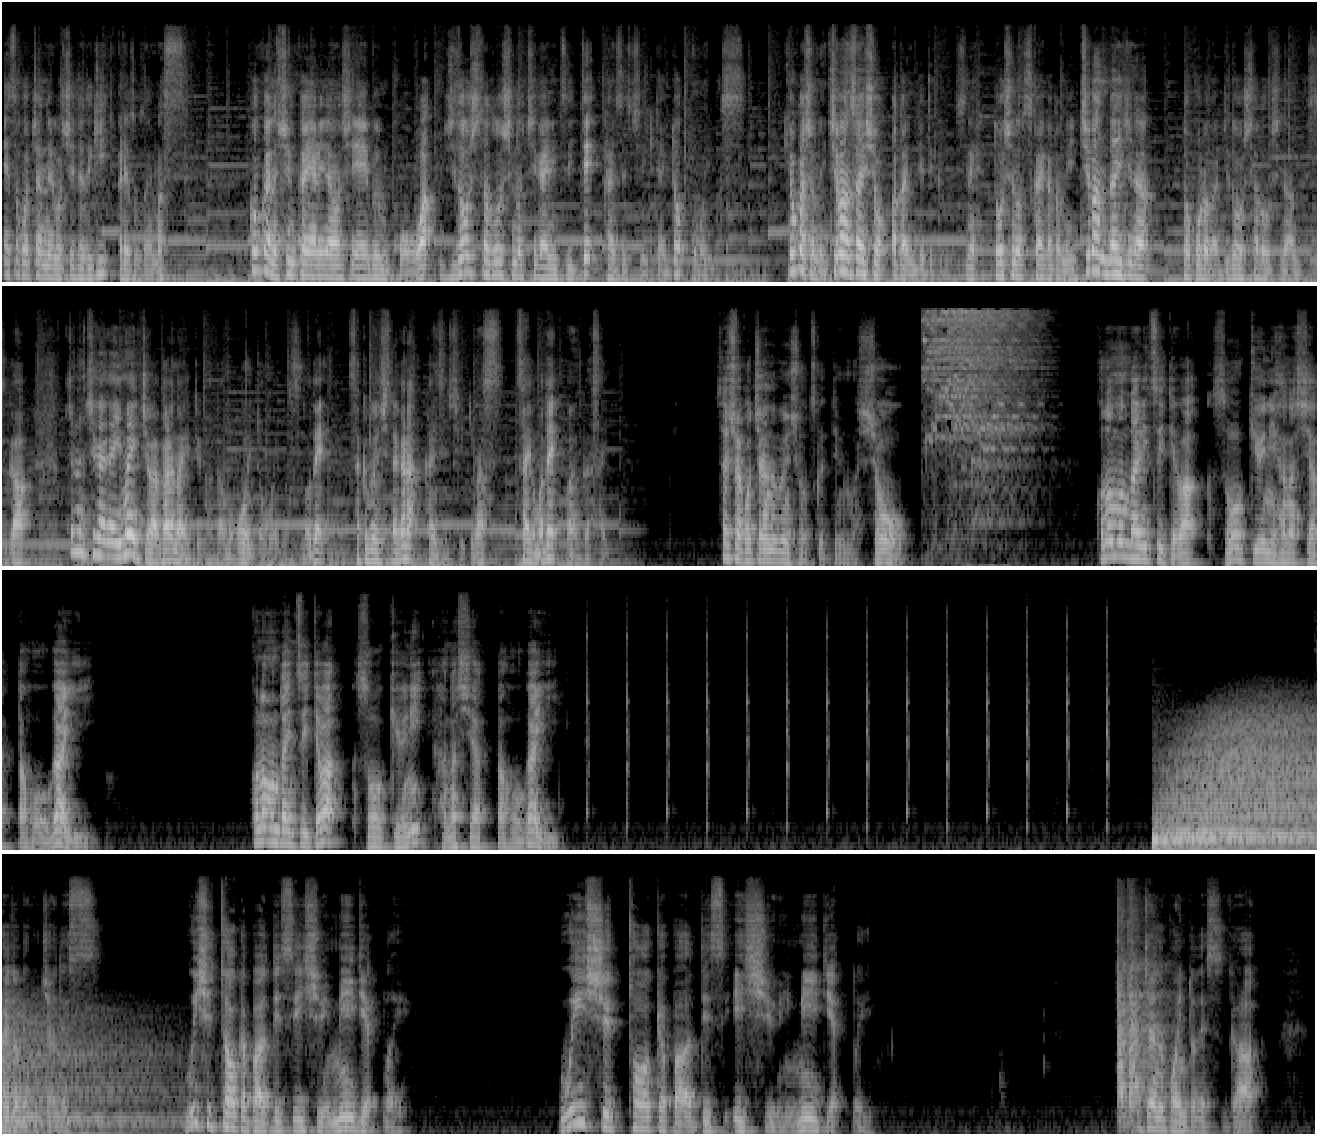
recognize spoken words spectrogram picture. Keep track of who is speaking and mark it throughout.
Speaker 1: えそこチャンネルを教えていただきありがとうございます。今回の瞬間やり直し英文法は自動詞と動詞の違いについて解説していきたいと思います。教科書の一番最初あたりに出てくるんですね。動詞の使い方の一番大事なところが自動詞と動詞なんですが、こちらの違いがいまいちわからないという方も多いと思いますので、作文しながら解説していきます。最後までご覧ください。最初はこちらの文章を作ってみましょう。この問題については早急に話し合った方がいい。この問題については早急に話し合った方がいい。回答例こちらです。We should talk about this issue immediately. We should talk about this issue immediately. こちらのポイントですが、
